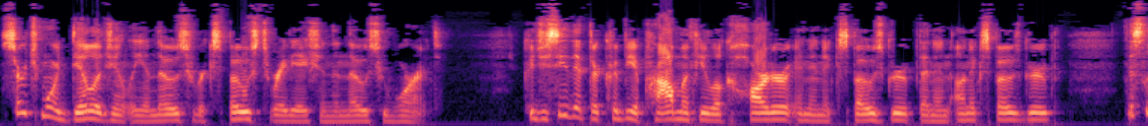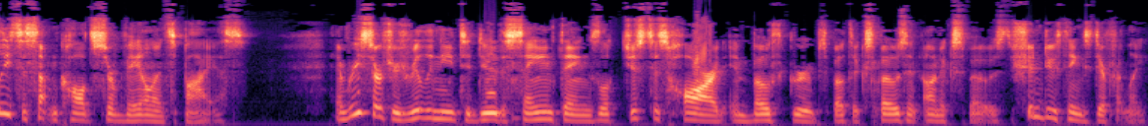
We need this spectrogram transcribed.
searched more diligently in those who were exposed to radiation than those who weren't? Could you see that there could be a problem if you look harder in an exposed group than an unexposed group? This leads to something called surveillance bias. And researchers really need to do the same things, look just as hard in both groups, both exposed and unexposed. They shouldn't do things differently.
